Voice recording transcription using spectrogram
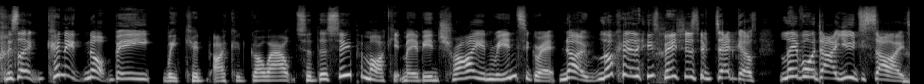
And it's like, can it not be? We could, I could go out to the supermarket maybe and try and reintegrate. No, look at these pictures of dead girls. Live or die, you decide.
